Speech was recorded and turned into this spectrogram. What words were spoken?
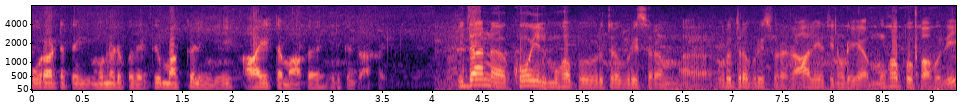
போராட்டத்தை முன்னெடுப்பதற்கு மக்கள் இங்கே ஆயத்தமாக இருக்கின்றார்கள். இதான் கோயில் முகப்பு ருத்ரபுரீஸ்வரம் ருத்ரபுரீஸ்வரர் ஆலயத்தினுடைய முகப்பு பகுதி.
